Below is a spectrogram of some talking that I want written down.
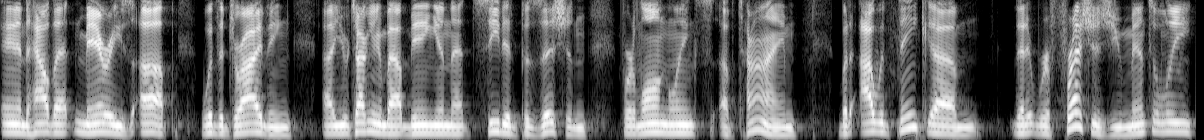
and how that marries up with the driving. Uh, you were talking about being in that seated position for long lengths of time but I would think um, that it refreshes you mentally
